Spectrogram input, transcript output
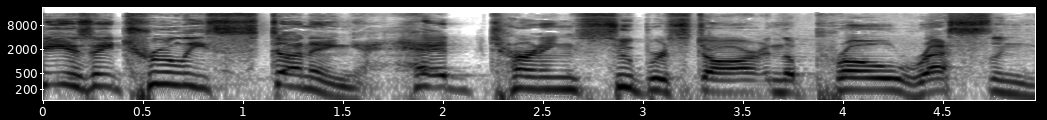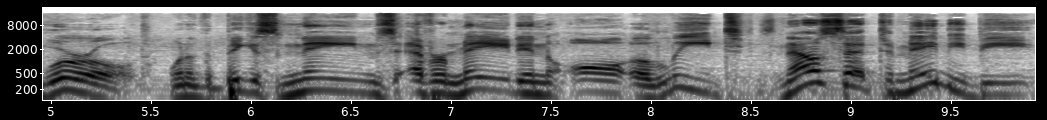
She is a truly stunning, head turning superstar in the pro wrestling world. One of the biggest names ever made in All Elite is now set to maybe be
